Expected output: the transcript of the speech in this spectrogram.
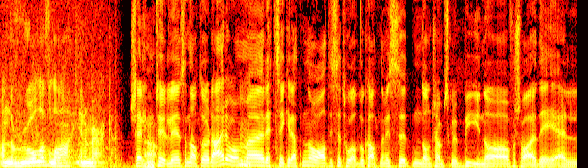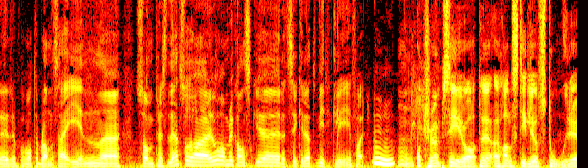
on the rule of law in America. Sjelden tydelig senator der om eh, rettssikkerheten og at disse to advokatene, hvis eh, Donald Trump skulle begynne å forsvare de eller på en måte blande seg inn eh, som president, så er jo amerikansk rettssikkerhet virkelig i fare. Og Trump sier jo at han stiller jo store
